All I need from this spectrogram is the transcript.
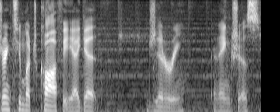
Drink too much coffee, I get jittery and anxious.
